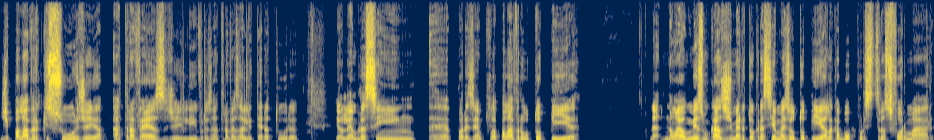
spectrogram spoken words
de palavra que surge a, através de livros, né? através da literatura. Eu lembro assim, é, por exemplo, a palavra utopia. Né? Não é o mesmo caso de meritocracia, mas a utopia ela acabou por se transformar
